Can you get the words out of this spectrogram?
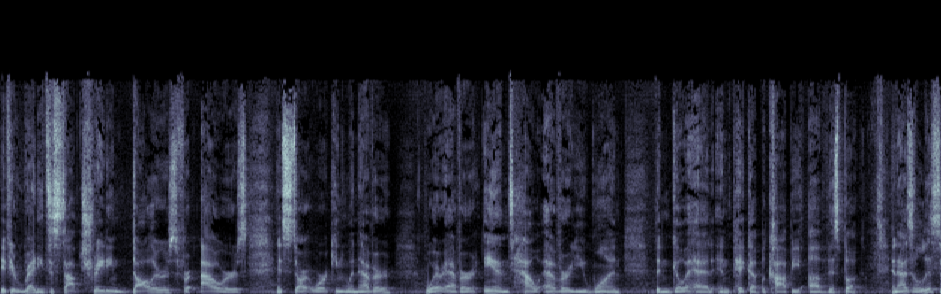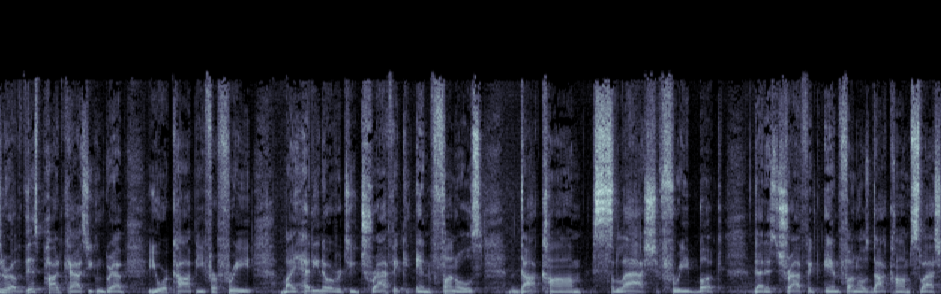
if you're ready to stop trading dollars for hours and start working whenever, wherever, and however you want, then go ahead and pick up a copy of this book. And as a listener of this podcast, you can grab your copy for free by heading over to trafficandfunnels.com slash free book. That is trafficandfunnels.com slash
